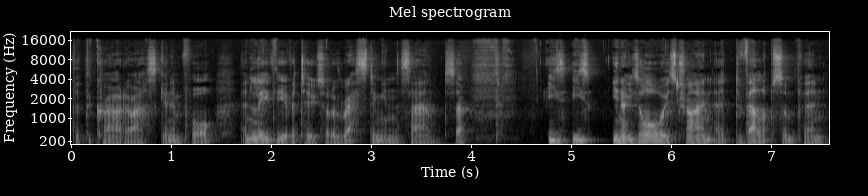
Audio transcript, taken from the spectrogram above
that the crowd are asking him for, and leave the other two sort of resting in the sand. So he's he's you know he's always trying to develop something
